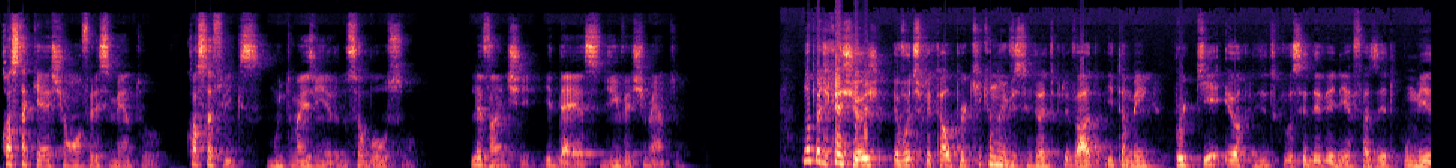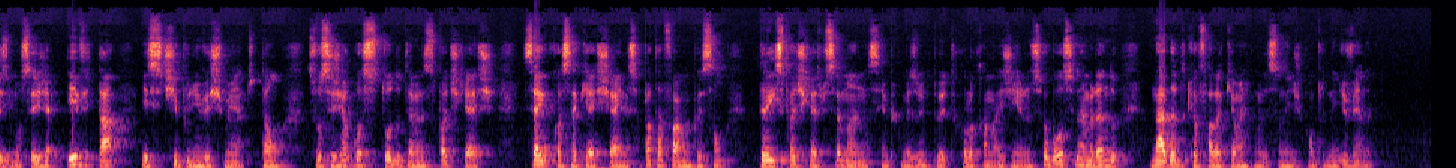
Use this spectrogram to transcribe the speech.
Costa Cash é um oferecimento Costa Flix, muito mais dinheiro no seu bolso. Levante ideias de investimento. No podcast de hoje, eu vou te explicar o porquê que eu não invisto em crédito privado e também por que eu acredito que você deveria fazer o mesmo, ou seja, evitar esse tipo de investimento. Então, se você já gostou do tema desse podcast, segue Costa Cash aí nessa plataforma, pois são três podcasts por semana, sempre com o mesmo intuito, colocar mais dinheiro no seu bolso. E lembrando, nada do que eu falo aqui é uma recomendação nem de compra nem de venda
